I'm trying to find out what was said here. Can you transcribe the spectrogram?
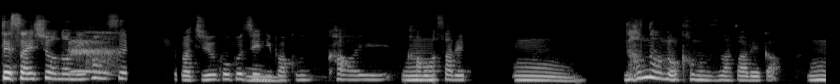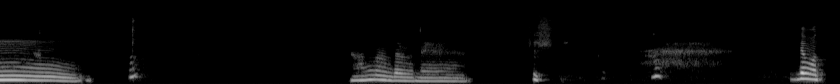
で最初の日本製が中国人に爆買い、うん買わされ、うん。何なのこの流れが。うん。何なんだろうね。でも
